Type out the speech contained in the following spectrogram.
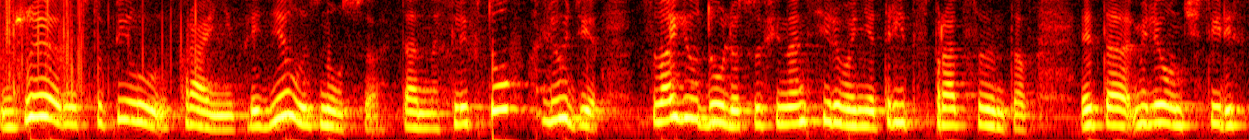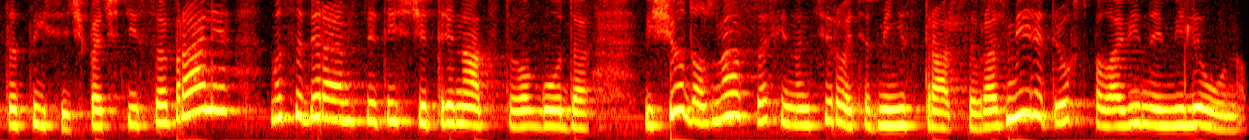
Уже наступил крайний предел износа данных лифтов. Люди свою долю софинансирования 30%, это миллион четыреста тысяч, почти собрали. Мы собираем с 2013 года. Еще должна софинансировать администрация в размере 3,5 миллионов.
